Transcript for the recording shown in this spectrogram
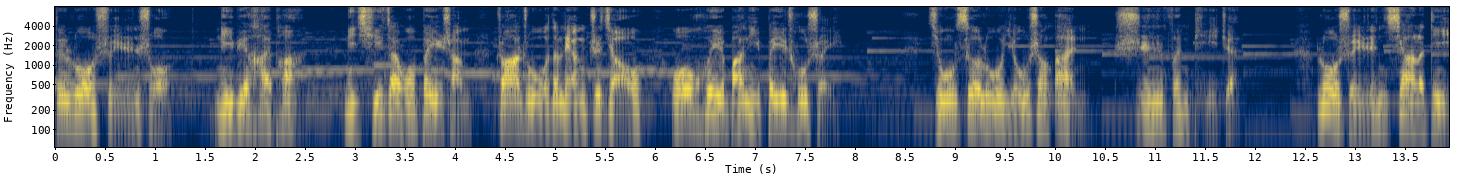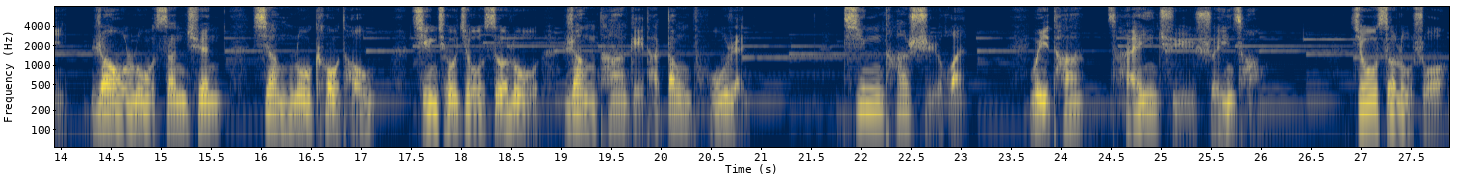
对落水人说：“你别害怕，你骑在我背上，抓住我的两只脚，我会把你背出水。”九色鹿游上岸，十分疲倦。落水人下了地。绕路三圈，向鹿叩头，请求九色鹿让他给他当仆人，听他使唤，为他采取水草。九色鹿说：“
